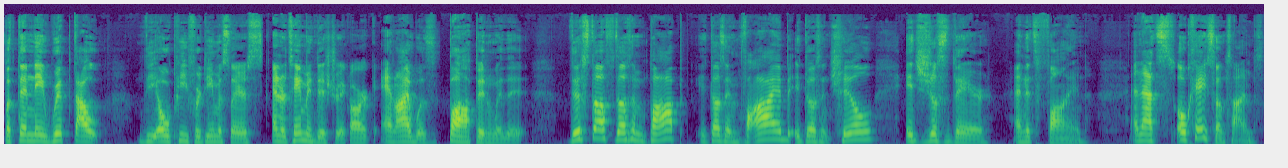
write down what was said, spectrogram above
but then they whipped out the OP for Demon Slayer's Entertainment District arc, and I was bopping with it. This stuff doesn't bop, it doesn't vibe, it doesn't chill. It's just there, and it's fine, and that's okay sometimes.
